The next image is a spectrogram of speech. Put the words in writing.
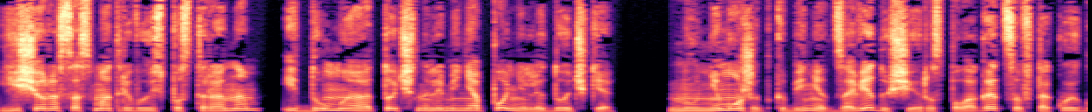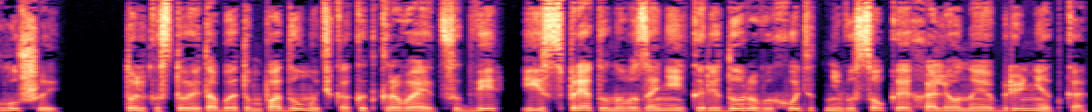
Еще раз осматриваюсь по сторонам и думаю, а точно ли меня поняли дочки. Ну, не может кабинет заведующей располагаться в такой глуши. Только стоит об этом подумать, как открывается дверь, и из спрятанного за ней коридора выходит невысокая холеная брюнетка.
